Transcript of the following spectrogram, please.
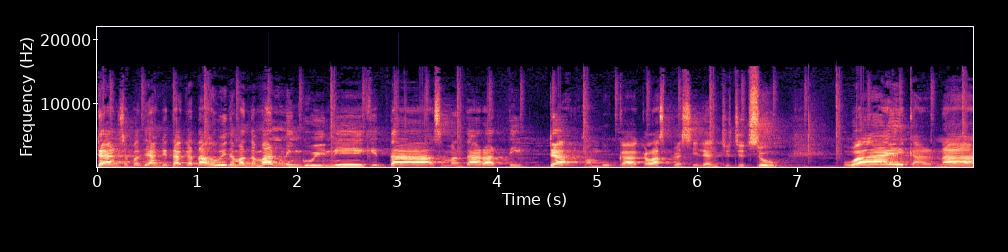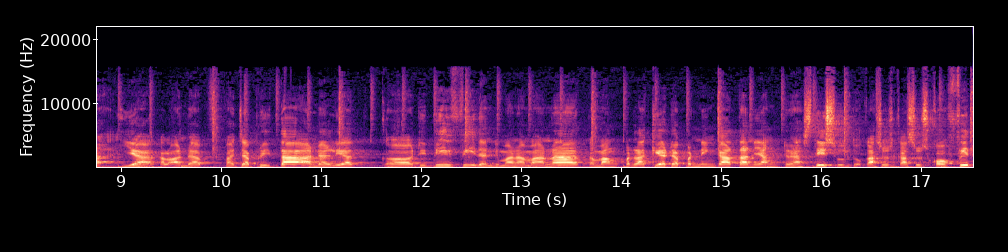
Dan seperti yang kita ketahui teman-teman, minggu ini kita sementara tidak membuka kelas Brazilian Jiu-Jitsu. Why? Karena ya kalau Anda baca berita, Anda lihat uh, di TV dan di mana-mana memang lagi ada peningkatan yang drastis untuk kasus-kasus COVID,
